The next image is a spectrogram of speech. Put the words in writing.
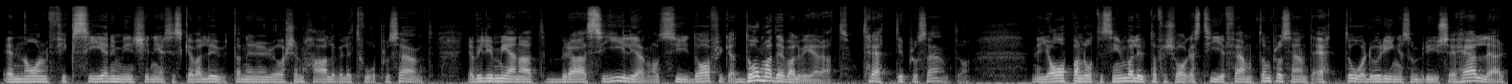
en enorm fixering vid den kinesiska valutan när den rör sig en halv eller två procent. Jag vill ju mena att Brasilien och Sydafrika, de har devalverat 30 procent. När Japan låter sin valuta försvagas 10-15% ett år, då är det ingen som bryr sig heller.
